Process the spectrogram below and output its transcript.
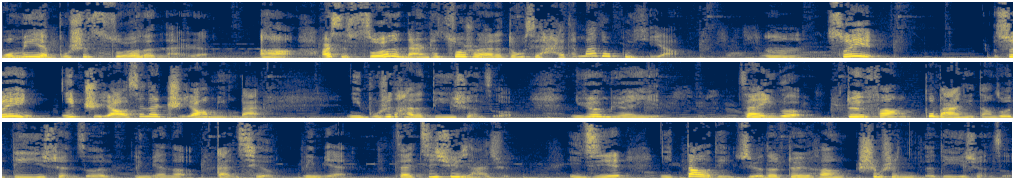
我们也不是所有的男人啊，而且所有的男人他做出来的东西还他妈都不一样，嗯，所以，所以你只要现在只要明白，你不是他的第一选择，你愿不愿意？在一个对方不把你当做第一选择里面的感情里面再继续下去，以及你到底觉得对方是不是你的第一选择，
